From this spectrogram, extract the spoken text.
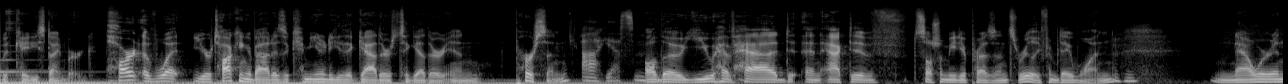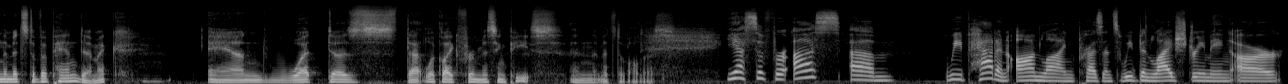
with Katy Steinberg. Part of what you're talking about is a community that gathers together in person. Ah, yes. Mhm. Although you have had an active social media presence really from day one. Now we're in the midst of a pandemic. And what does that look like for Missing Piece in the midst of all this? Yeah, so for us, um, we've had an online presence. We've been live streaming our,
